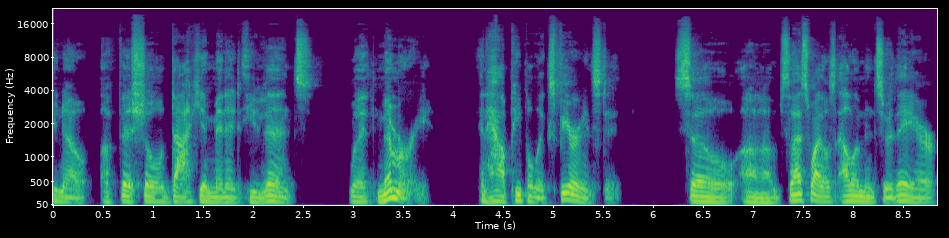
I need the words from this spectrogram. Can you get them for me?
you know, official documented events with memory and how people experienced it. So, um, so that's why those elements are there.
